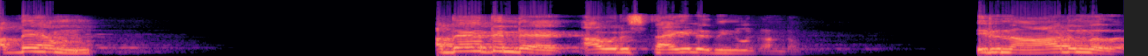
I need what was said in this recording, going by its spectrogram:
അദ്ദേഹം അദ്ദേഹത്തിന്റെ ആ ഒരു സ്റ്റൈൽ നിങ്ങൾ കണ്ടു? ഇരുന്ന് ആടുന്നത്.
